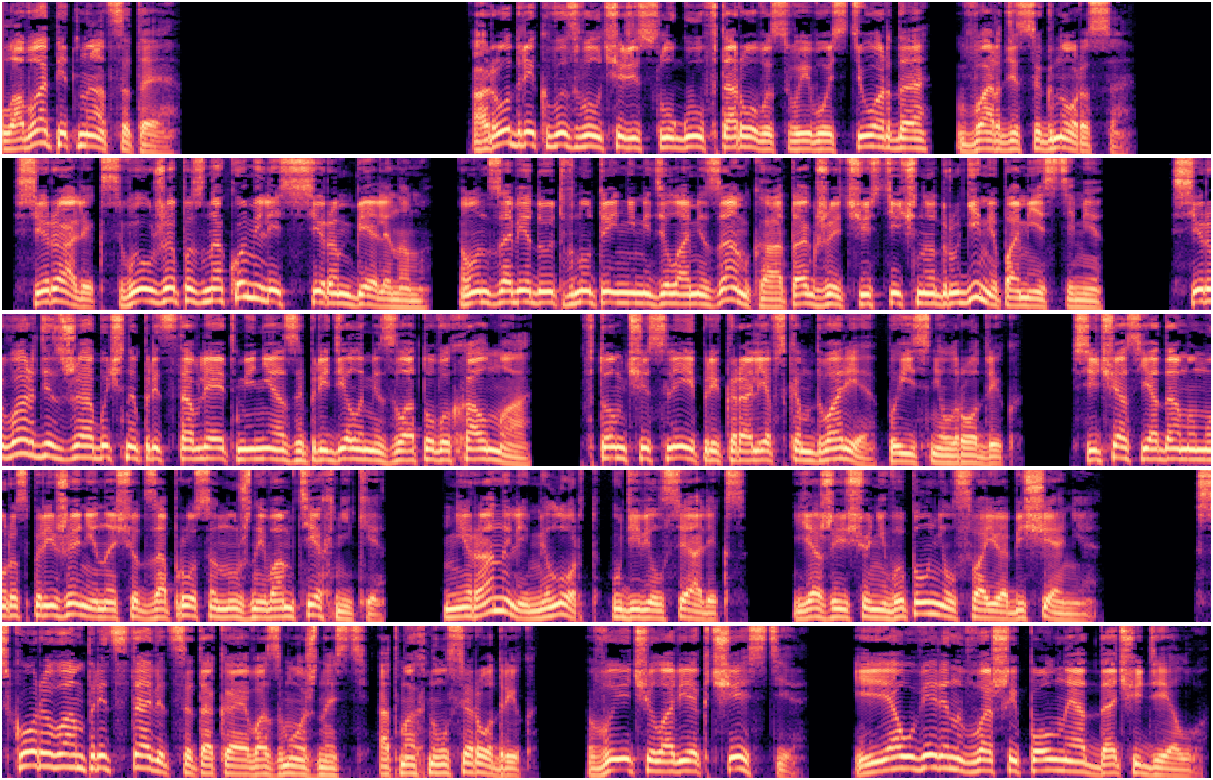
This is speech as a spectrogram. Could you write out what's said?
Глава 15 А Родрик вызвал через слугу второго своего стюарда, Вардиса Гнороса. «Сир Алекс, вы уже познакомились с Сиром Белином? Он заведует внутренними делами замка, а также частично другими поместьями. Сир Вардис же обычно представляет меня за пределами Золотого холма, в том числе и при королевском дворе», — пояснил Родрик. Сейчас я дам ему распоряжение насчет запроса нужной вам техники. Не рано ли, милорд? удивился Алекс. Я же еще не выполнил свое обещание. Скоро вам представится такая возможность, отмахнулся Родрик. Вы человек чести, и я уверен в вашей полной отдаче делу.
